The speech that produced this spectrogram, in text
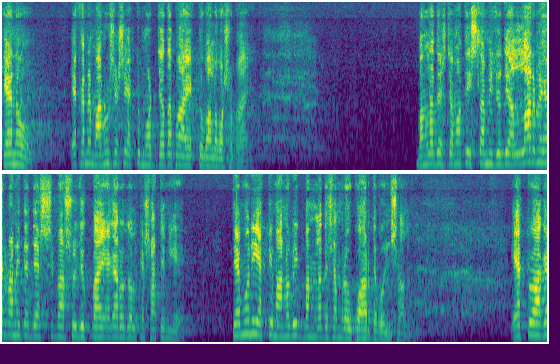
কেন? এখানে মানুষ এসে একটু মর্যাদা পায়, একটু ভালোবাসা পায়। বাংলাদেশ জামাতে ইসলামী যদি আল্লাহর মেহরবানিতে দেশ সেবার সুযোগ পায়, এগারো দলকে সাথে নিয়ে। তেমনি একটি মানবিক বাংলাদেশ আমরা উপহার দেব ইনশাল্লাহ একটু আগে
